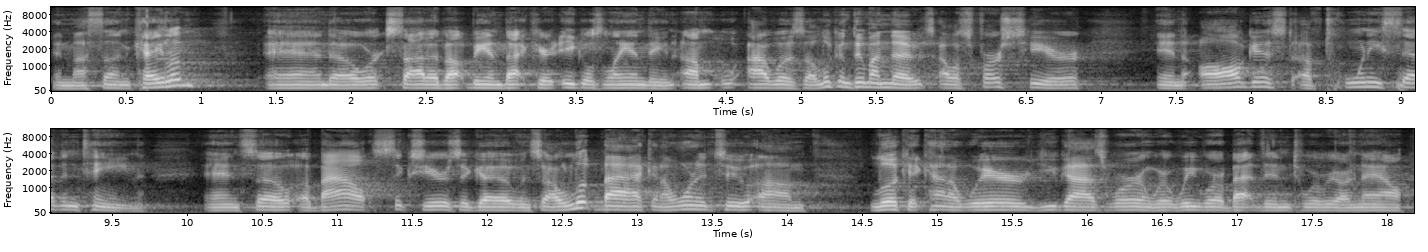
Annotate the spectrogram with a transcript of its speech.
and my son Caleb, and uh, we're excited about being back here at Eagles Landing. Um, I was uh, looking through my notes. I was first here in August of 2017, and so about six years ago. And so I look back, and I wanted to um, look at kind of where you guys were and where we were back then to where we are now.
